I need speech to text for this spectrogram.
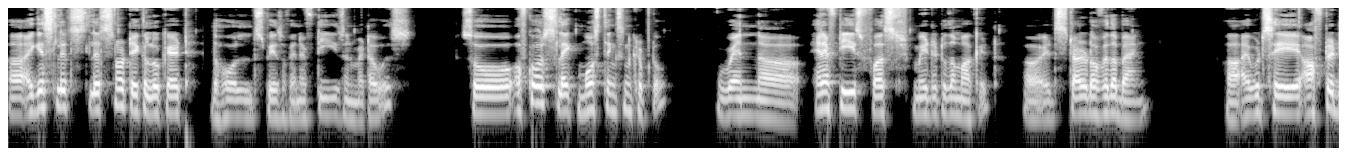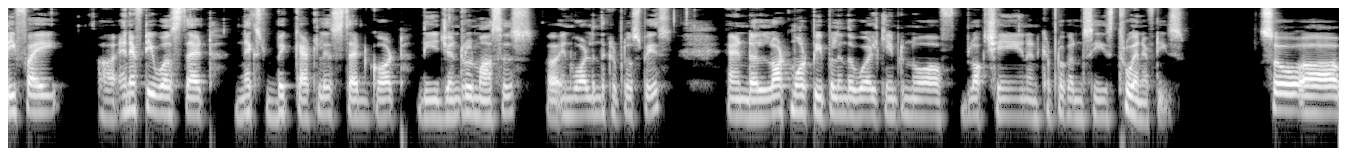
uh, I guess let's let's now take a look at the whole space of NFTs and metaverse. So of course, like most things in crypto, when uh, NFTs first made it to the market, uh, it started off with a bang. Uh, I would say after DeFi, uh, NFT was that next big catalyst that got the general masses involved in the crypto space, and a lot more people in the world came to know of blockchain and cryptocurrencies through NFTs. So uh,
